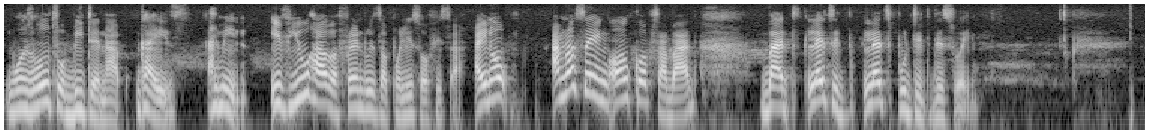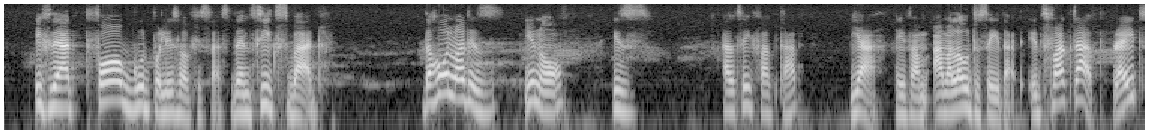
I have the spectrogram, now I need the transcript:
was also beaten up. Guys, I mean, if you have a friend who is a police officer, I know, I'm not saying all cops are bad, but let's, it, let's put it this way. If there are four good police officers, then six bad. The whole lot is, you know, is, I'll say fucked up. Yeah if I'm, I'm allowed to say that. It's fucked up right?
